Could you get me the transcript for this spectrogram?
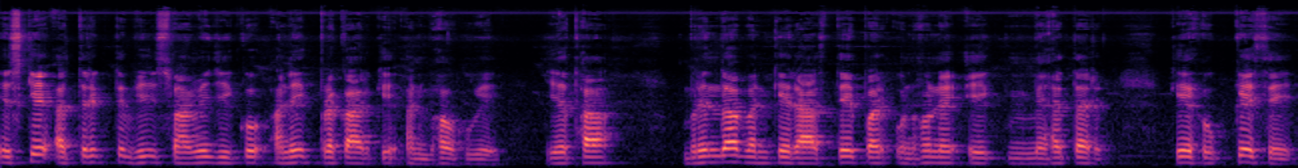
इसके अतिरिक्त भी स्वामी जी को अनेक प्रकार के अनुभव हुए। यथा, वृंदावन के रास्ते पर उन्होंने एक मेहतर के हुक्के से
